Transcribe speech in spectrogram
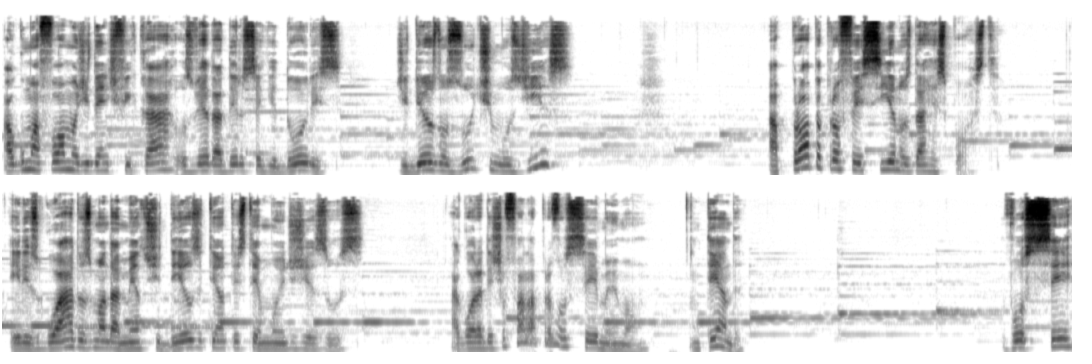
alguma forma de identificar os verdadeiros seguidores de Deus nos últimos dias? A própria profecia nos dá resposta. Eles guardam os mandamentos de Deus e têm o testemunho de Jesus. Agora deixa eu falar para você, meu irmão. Entenda? Você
